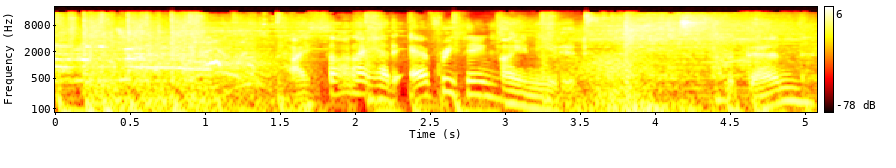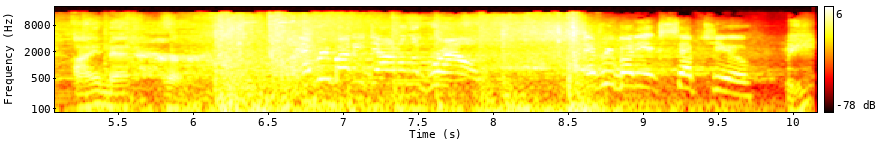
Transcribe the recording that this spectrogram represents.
down to the bank! I thought I had everything I needed. But then I met her. Everybody down on the ground. Everybody except you. Me?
